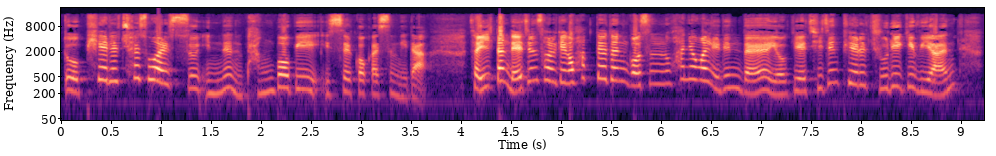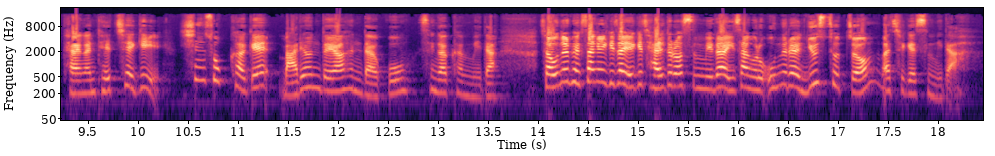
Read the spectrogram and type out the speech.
또 피해를 최소화할 수 있는 방법이 있을 것 같습니다. 자, 일단 내진 설계가 확대된 것은 환영할 일인데 여기에 지진 피해를 줄이기 위한 다양한 대책이 신속하게 마련돼야 한다고 생각합니다. 자, 오늘 백상일 기자 얘기 잘 들었습니다. 이상으로 오늘의 뉴스 초점 마치겠습니다.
